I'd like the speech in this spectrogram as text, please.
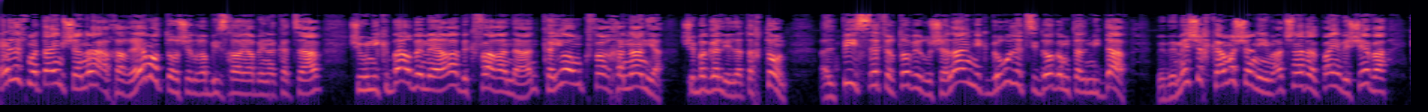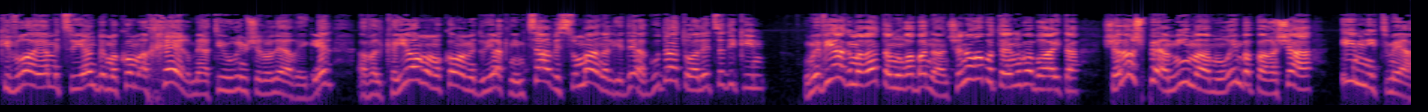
1200 שנה אחרי מותו של רבי זכריה בן הקצב, שהוא נקבר במערה בכפר ענן, כיום כפר חנניה, שבגליל התחתון. על פי ספר טוב ירושלים נקברו לצידו גם תלמידיו, ובמשך כמה שנים, עד שנת 2007, קברו היה מצוין במקום אחר מהתיאורים של עולי הרגל, אבל כיום המקום המדויק נמצא וסומן על ידי אגודת אוהלי צדיקים. ומביאה הגמרא תנו רבנן, שנו רבותינו בברייתא, שלוש פעמים האמורים בפרשה, אם נטמעה,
